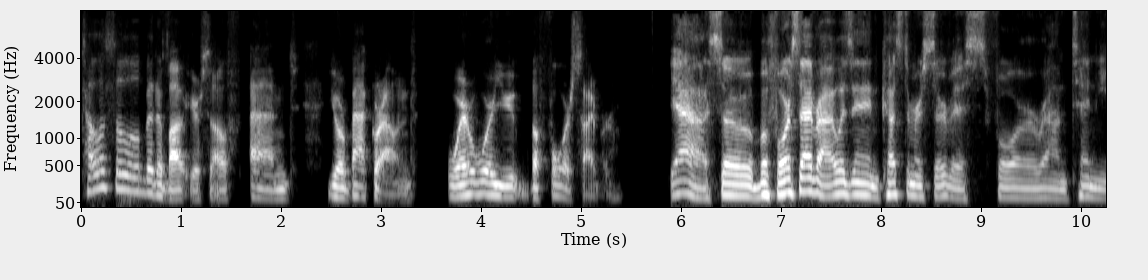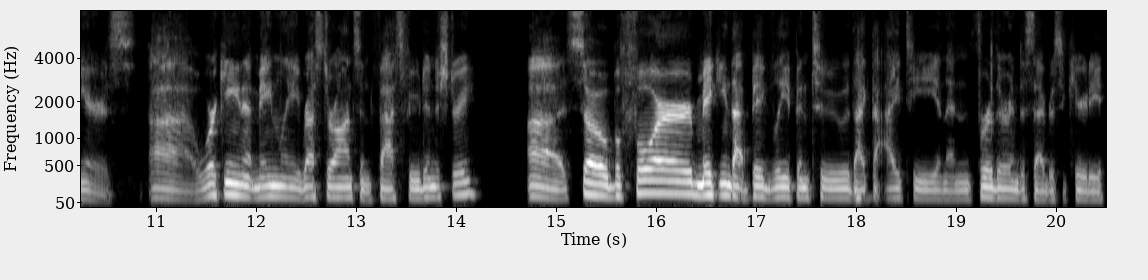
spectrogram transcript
tell us a little bit about yourself and your background. Where were you before cyber? Yeah, so before cyber, I was in customer service for around 10 years, uh, working at mainly restaurants and fast food industry. Uh, so before making that big leap into like the IT and then further into cybersecurity,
